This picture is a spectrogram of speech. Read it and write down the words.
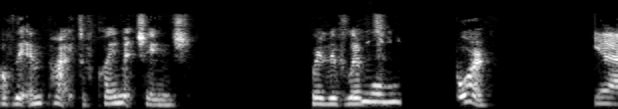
of the impact of climate change where they've lived yeah. before. Yeah.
